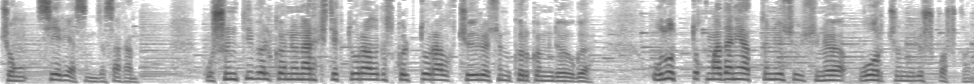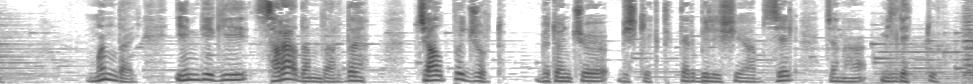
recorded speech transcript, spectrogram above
чоң сериясын жасаган. Ушинтип өлкөнүн архитектуралык скульптуралык чөйрөсүн көркөмдөөгө улуттук маданияттын өсүүсүнө орчун үлүш кошкон. Мындай эмгеги сара адамдарды жалпы журт бөтөнчө бишкектиктер билиши абзел жана милдеттүү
